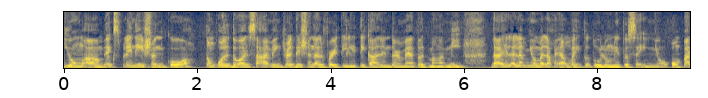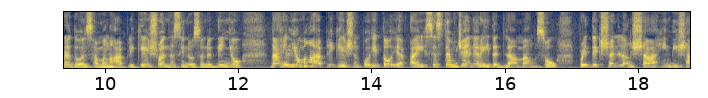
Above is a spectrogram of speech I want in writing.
yung um, explanation ko tungkol doon sa aming traditional fertility calendar method mga mi. Dahil alam nyo, malaki ang maitutulong nito sa inyo. Kumpara doon sa mga application na sinusunod ninyo. Dahil yung mga application po, ito ay system generated lamang. So, prediction lang siya, hindi siya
